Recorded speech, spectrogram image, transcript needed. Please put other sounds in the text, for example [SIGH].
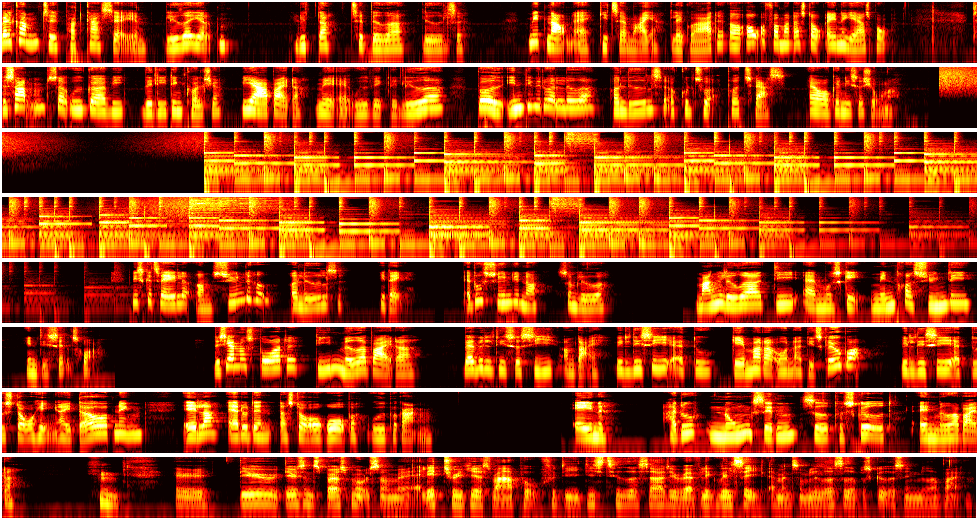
Velkommen til podcastserien Lederhjælpen. Lyt dig til bedre ledelse. Mit navn er Gita Maja Laguarte, og overfor mig der står Ane Jersborg. Tilsammen så udgør vi The Leading Culture. Vi arbejder med at udvikle ledere, både individuelle ledere og ledelse og kultur på tværs af organisationer. Tale om synlighed og ledelse i dag. Er du synlig nok som leder? Mange ledere de er måske mindre synlige, end de selv tror. Hvis jeg nu spurgte dine medarbejdere, hvad vil de så sige om dig? Vil de sige, at du gemmer dig under dit skrivebord? Vil de sige, at du står og hænger i døråbningen? Eller er du den, der står og råber ude på gangen? Ane, har du nogensinde siddet på skødet af en medarbejder? Hmm. Øh, det, er jo, det er jo sådan et spørgsmål, som øh, er lidt tricky at svare på, fordi i disse tider, så er det jo i hvert fald ikke velset, at man som leder sidder på beskyder af sine medarbejdere.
